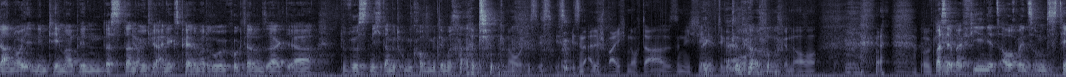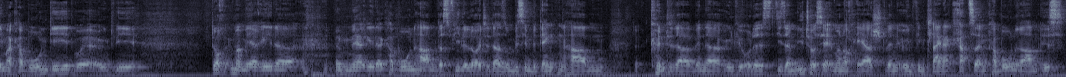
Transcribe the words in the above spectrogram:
da neu in dem Thema bin, dass dann ja. irgendwie ein Experte mal drüber geguckt hat und sagt, ja, du wirst nicht damit umkommen mit dem Rad. Genau, es, es, es, sind alle Speichen noch da, sind nicht die Hälfte gebrochen, genau. genau. okay. Was ja bei vielen jetzt auch, wenn es ums Thema Carbon geht, wo ja irgendwie doch immer mehr Räder, mehr Räder Carbon haben, dass viele Leute da so ein bisschen Bedenken haben, könnte da, wenn da irgendwie, oder ist dieser Mythos ja immer noch herrscht, wenn irgendwie ein kleiner Kratzer im Carbonrahmen ist,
